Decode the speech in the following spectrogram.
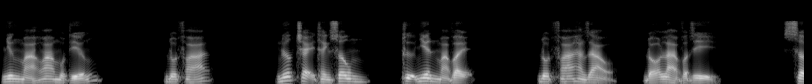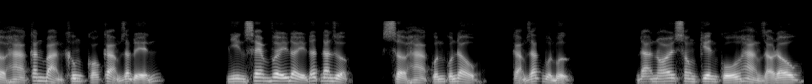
Nhưng mà hoa một tiếng. Đột phá. Nước chạy thành sông, tự nhiên mà vậy. Đột phá hàng rào, đó là vật gì? Sở hà căn bản không có cảm giác đến. Nhìn xem vẫy đầy đất đan dược, sở hà quấn quấn đầu, cảm giác buồn bực. Đã nói xong kiên cố hàng rào đâu.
